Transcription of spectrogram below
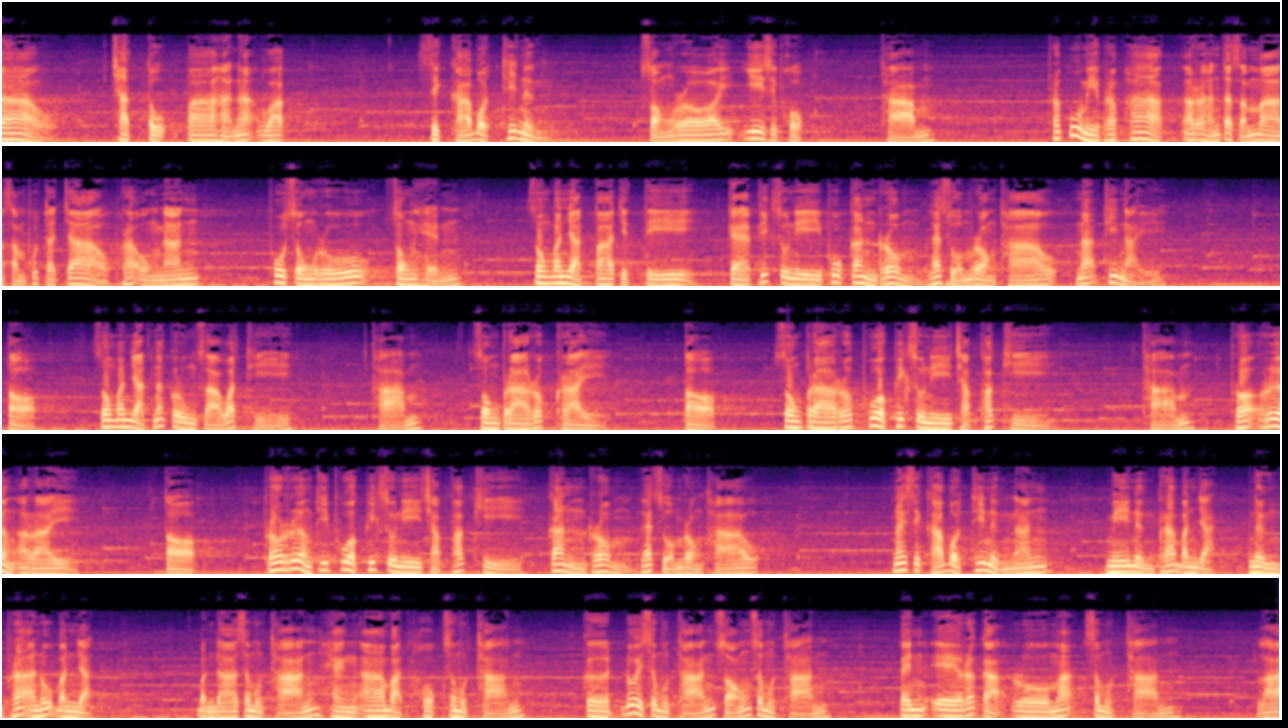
9. ฉัตตุปาหณวัคสิกขาบทที่หนึ่ง226 ถาม พระผู้มีพระภาค อรหันตสัมมาสัมพุทธเจ้าพระองค์นั้น ผู้ทรงรู้ทรงเห็น ทรงบัญญัติปาจิตตี แก่ภิกษุณีผู้กั้นร่มและสวมรองเท้าณที่ไหน ตอบ ทรงบัญญัติณกรุงสาวัตถี ถาม ทรงปรารบใคร ตอบ ทรงปรารบพวกภิกษุณีฉับพักขีถาม เพราะเรื่องอะไร ตอบ เพราะเรื่องที่พวกภิกษุณีฉับพักขีกั้นร่มและสวมรองเท้า ในสิกขาบทที่หนึ่งนั้น มีหนึ่งพระบัญญัติหนึ่งพระอนุบัญญัติ บรรดาสมุดฐานแห่งอาบัตหกสมุดฐาน เกิดด้วยสมุดฐานสองสมุดฐาน เป็นเอระกะโรมะสมุดฐาน ละ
